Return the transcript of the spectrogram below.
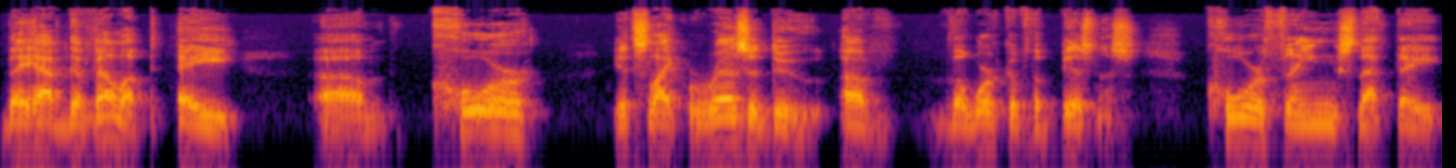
They have developed a um, core, it's like residue of the work of the business, core things that they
